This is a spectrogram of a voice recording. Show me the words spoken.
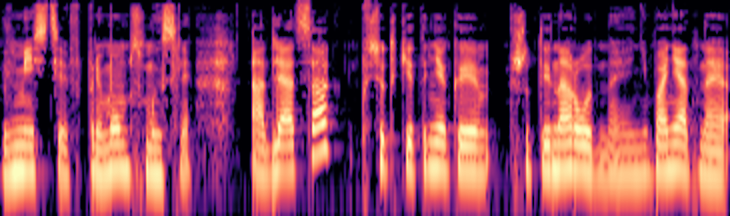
вместе в прямом смысле. А для отца все-таки это некое что-то инородное, непонятное,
